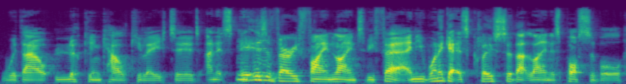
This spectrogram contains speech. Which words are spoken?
without looking calculated. And it's, it is a mm-hmm. very fine line to be fair. And you want to get as close to that line as possible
